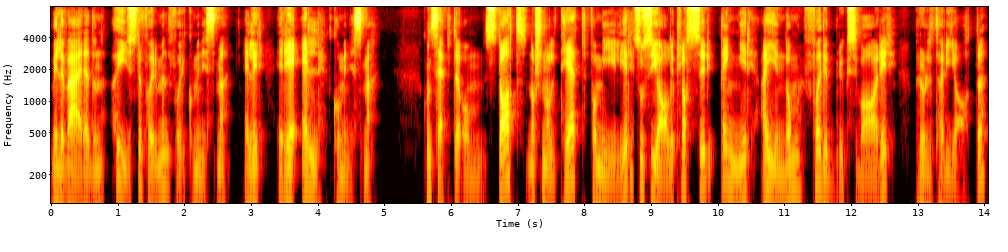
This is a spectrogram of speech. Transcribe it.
ville være den høyeste formen for kommunisme, eller reell kommunisme. Konseptet om stat, nasjonalitet, familier, sosiale klasser, penger, eiendom, forbruksvarer, proletariatet,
